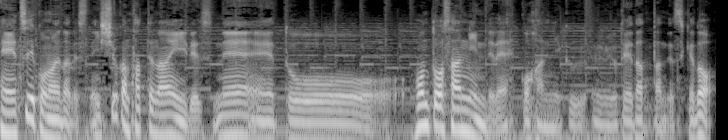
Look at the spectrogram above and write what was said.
えー、ついこの間ですね、1週間経ってないですね、えっ、ー、と、本当は3人でね、ご飯に行く予定だったんですけど、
